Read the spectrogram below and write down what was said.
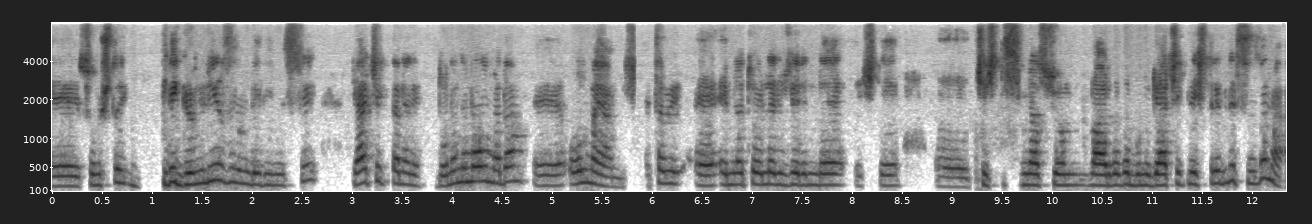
e, sonuçta bir de gömülü yazılım dediğimiz şey gerçekten hani donanım olmadan e, olmayan bir şey. E, tabii e, emülatörler üzerinde işte e, çeşitli simülasyonlarda da bunu gerçekleştirebilirsiniz ama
